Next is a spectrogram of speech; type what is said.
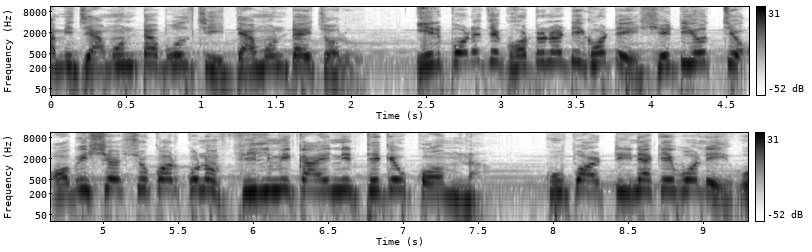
আমি যেমনটা বলছি, তেমনটাই চলো। এরপরে যে ঘটনাটি ঘটে, সেটি হচ্ছে অবিশ্বাস্যকর কোনো ফিল্মি কাহিনীর থেকেও কম না। কুপার টিনাকে বলে, ও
